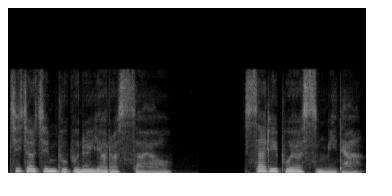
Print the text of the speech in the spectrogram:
찢어진 부분을 열었어요. 쌀이 보였습니다.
